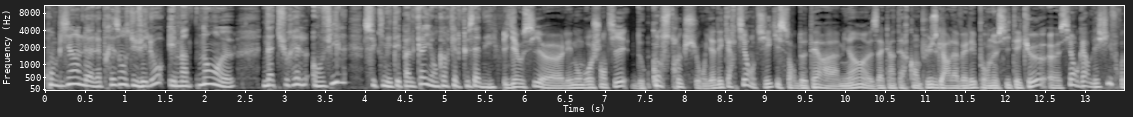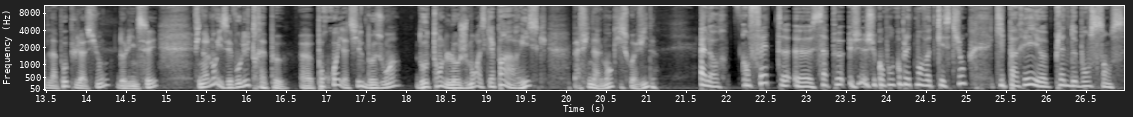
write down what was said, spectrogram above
combien la, la présence du vélo est maintenant euh, naturelle en ville, ce qui n'était pas le cas il y a encore quelques années. Il y a aussi euh, les nombreux chantiers de construction. Il y a des quartiers entiers qui sortent de terre à Amiens, euh, Zac Intercampus, Gare-la-Vallée, pour ne citer que. Euh, si on regarde les chiffres de la population de l'INSEE, finalement, ils évoluent très peu. Euh, pourquoi y a-t-il besoin d'autant de logements? Est-ce qu'il n'y a pas un risque, bah, finalement, qu'ils soient vides? Alors, en fait, euh, ça peut. Je, je comprends complètement votre question, qui paraît euh, pleine de bon sens.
